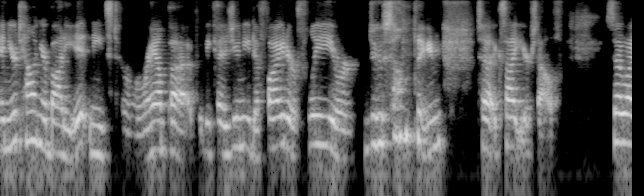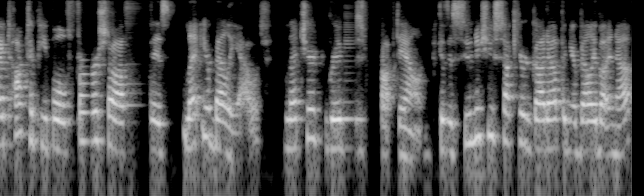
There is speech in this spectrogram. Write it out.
And you're telling your body it needs to ramp up because you need to fight or flee or do something to excite yourself. So I talk to people first off is let your belly out, let your ribs drop down because as soon as you suck your gut up and your belly button up,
